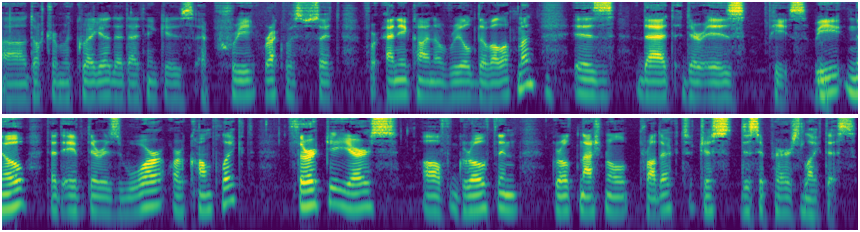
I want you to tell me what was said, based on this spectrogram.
uh, Dr. Mukwege that I think is a prerequisite for any kind of real development is that there is peace. We know that if there is war or conflict, 30 years of growth in growth national product just disappears like this.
